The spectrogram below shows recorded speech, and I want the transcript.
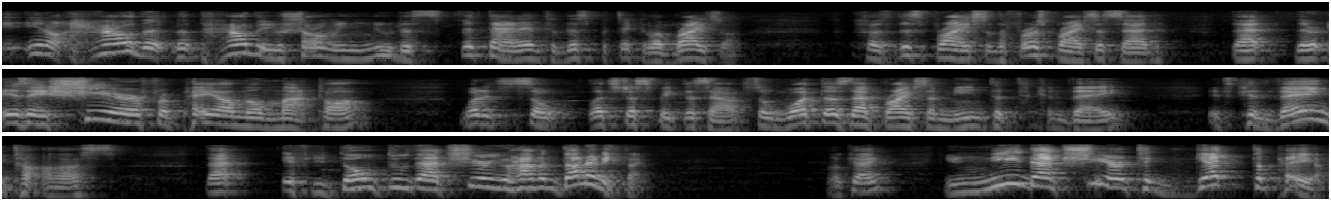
you know how the, the how the Yerushalmi knew to fit that into this particular brisa, because this brisa, the first brisa said that there is a shear for peyal milmata. What it's so let's just speak this out. So what does that brisa mean to, to convey? It's conveying to us that if you don't do that shear, you haven't done anything. Okay, you need that shear to get to peyah.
